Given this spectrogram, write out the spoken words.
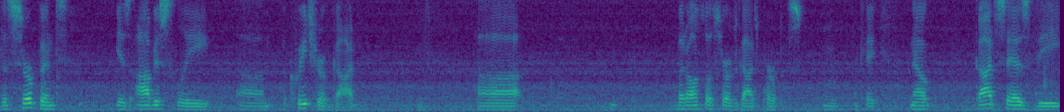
the serpent is obviously um, a creature of God. Uh, but also serves God's purpose. Mm. Okay. Now, God says the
